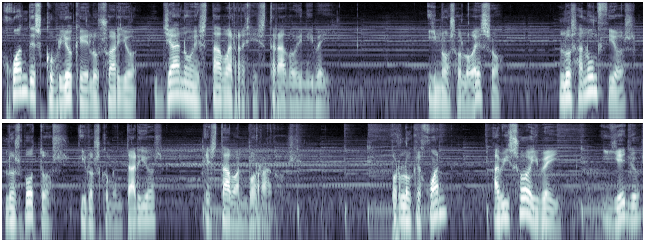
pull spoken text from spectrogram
Juan descubrió que el usuario ya no estaba registrado en eBay. Y no solo eso, los anuncios, los votos y los comentarios estaban borrados. Por lo que Juan avisó a eBay y ellos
